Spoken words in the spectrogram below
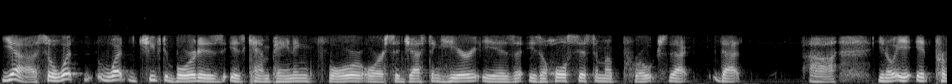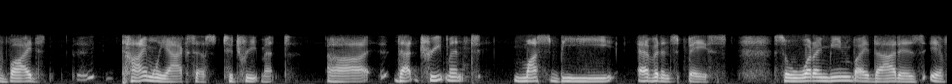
Yeah. So what what Chief Dubord is is campaigning for or suggesting here is is a whole system approach that that uh, you know it, it provides timely access to treatment. Uh, that treatment must be evidence based. So, what I mean by that is if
